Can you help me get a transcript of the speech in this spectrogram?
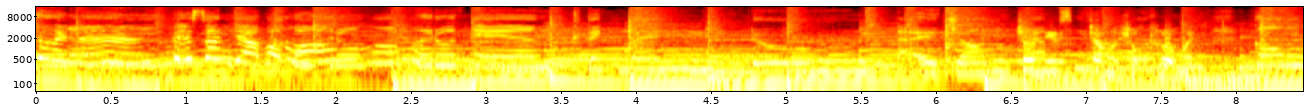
ជួយលើ ពាក្យសន្យាបងបងទ្រាំរត់ទាំងខ្ទេចបេញដូងតែចង់ជន់នេះចង់ជុំធ្វើមិនកុំ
